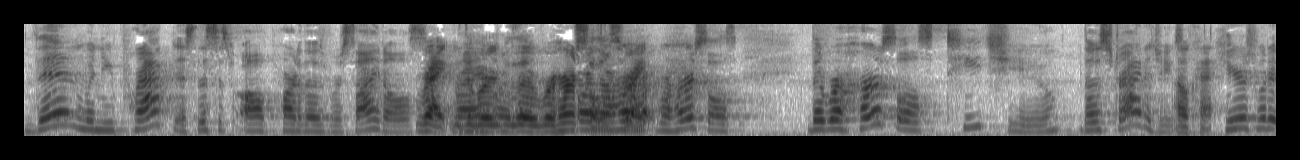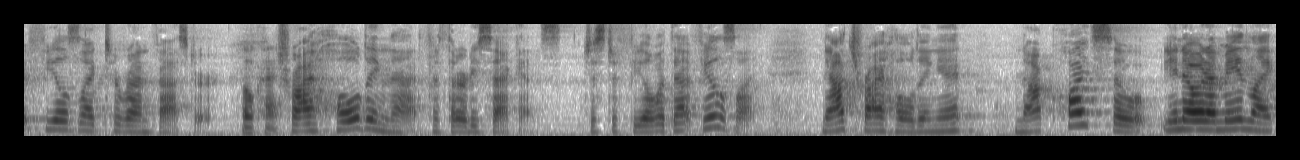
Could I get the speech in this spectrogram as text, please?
Then when you practice, this is all part of those recitals. Right, the re- the or rehearsals, the right. Rehearsals. The rehearsals teach you those strategies. Okay. Here's what it feels like to run faster. Okay. Try holding that for 30 seconds just to feel what that feels like. Now try holding it not quite so, you know what I mean? Like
